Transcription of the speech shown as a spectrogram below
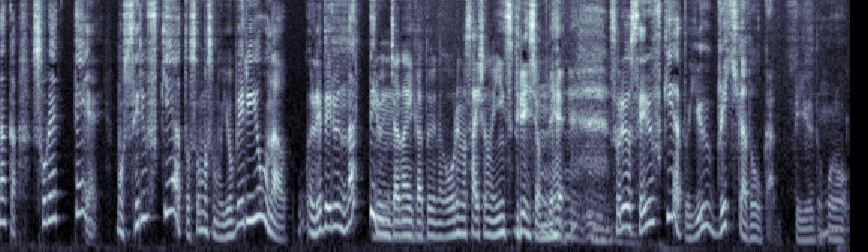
なんかそれってもうセルフケアとそもそも呼べるようなレベルになってるんじゃないかというのが俺の最初のインスピレーションで、それをセルフケアと言うべきかどうかっていうところ、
